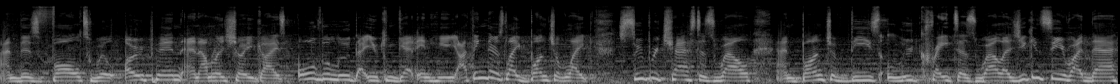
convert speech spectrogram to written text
and this vault will open, and I'm gonna show you guys all the loot that you can get in here. I think there's like a bunch of like super chest as well, and bunch of these loot crates as well. As you can see right there,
